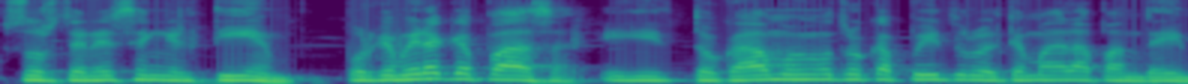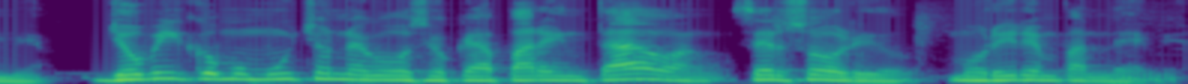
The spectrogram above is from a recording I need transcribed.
sostenerse en el tiempo? Porque mira qué pasa, y tocábamos en otro capítulo el tema de la pandemia. Yo vi como muchos negocios que aparentaban ser sólidos morir en pandemia.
